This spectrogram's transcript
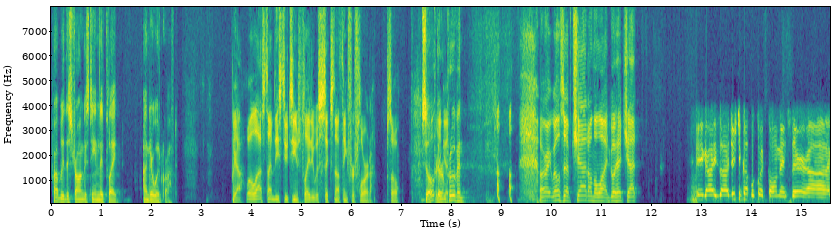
probably the strongest team they played under Woodcroft. yeah. Well, last time these two teams played, it was six nothing for Florida. So So pretty they're improving. All right, we also have Chad on the line. Go ahead, Chad. Hey guys, uh, just a couple quick comments there. Uh,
